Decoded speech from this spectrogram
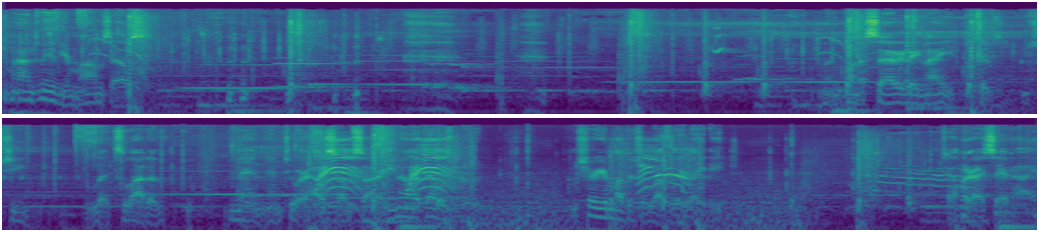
Reminds me of your mom's house. On a Saturday night because she lets a lot of men into her house. I'm sorry. You know what? That was rude. I'm sure your mother's a lovely lady. Tell her I said hi.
